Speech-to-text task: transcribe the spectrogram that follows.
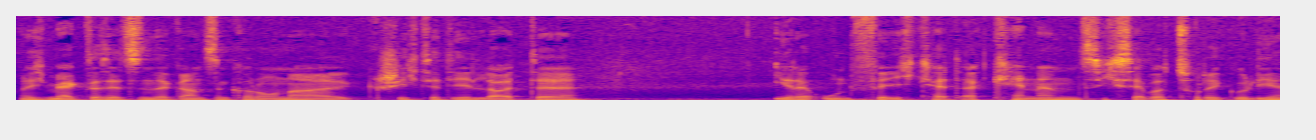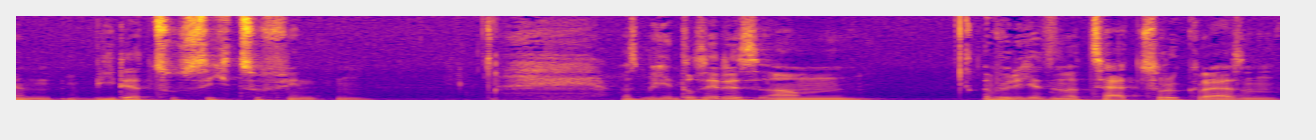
Und ich merke das jetzt in der ganzen Corona-Geschichte, die Leute ihre Unfähigkeit erkennen, sich selber zu regulieren, wieder zu sich zu finden. Was mich interessiert ist, ähm, würde ich jetzt in der Zeit zurückreisen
